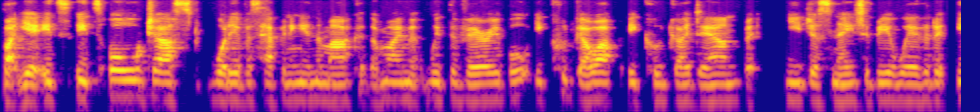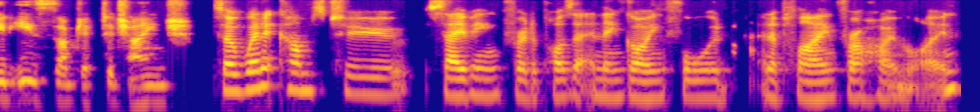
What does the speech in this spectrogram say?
But yeah, it's it's all just whatever's happening in the market at the moment with the variable. It could go up, it could go down, but you just need to be aware that it, it is subject to change. So, when it comes to saving for a deposit and then going forward and applying for a home loan,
